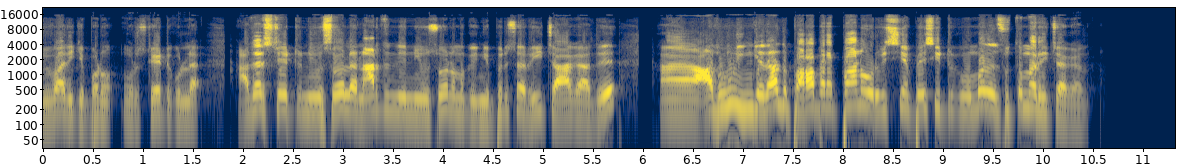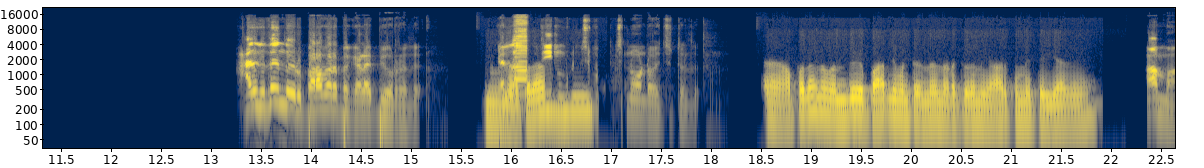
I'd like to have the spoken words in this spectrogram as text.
விவாதிக்கப்படும் ஒரு ஸ்டேட்டுக்குள்ள. அதர் ஸ்டேட் நியூஸோ இல்லை நார்த் இந்தியன் நியூஸோ நமக்கு இங்க பெருசா ரீச் ஆகாது. அதுவும் இங்க ஏதாவது பரபரப்பான ஒரு விஷயம் பேசிட்டு இருக்கும்போது அது சுத்தமா ரீச் ஆகாது. அதுக்கு தான் இந்த ஒரு பரபரப்பை கிளப்பி விடுறது. எல்லாத்தையும் வச்சுட்டது. அப்பதானே வந்து பார்லிமெண்ட் என்ன நடக்குதுன்னு யாருக்குமே தெரியாது. ஆமா.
